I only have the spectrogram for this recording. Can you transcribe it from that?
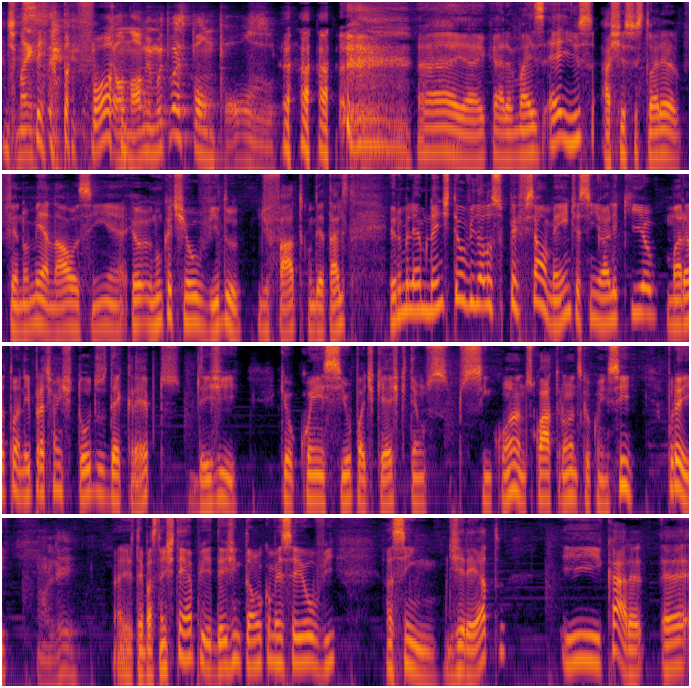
De mas é um nome muito mais pomposo. ai, ai, cara, mas é isso. Achei essa história fenomenal, assim. É, eu, eu, nunca tinha ouvido, de fato, com detalhes. Eu não me lembro nem de ter ouvido ela superficialmente, assim. Olha que eu maratonei praticamente todos os decrépitos, desde que eu conheci o podcast, que tem uns 5 anos, 4 anos que eu conheci, por aí. Aí. Tem bastante tempo, e desde então eu comecei a ouvir, assim, direto. E, cara, é,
